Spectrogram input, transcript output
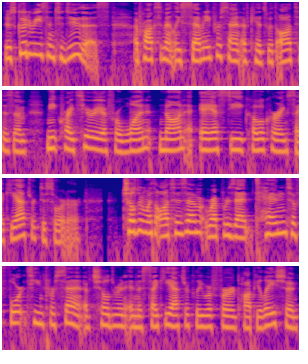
There's good reason to do this. Approximately 70% of kids with autism meet criteria for one non ASD co occurring psychiatric disorder. Children with autism represent 10 to 14% of children in the psychiatrically referred population,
